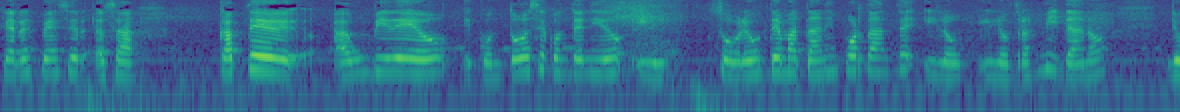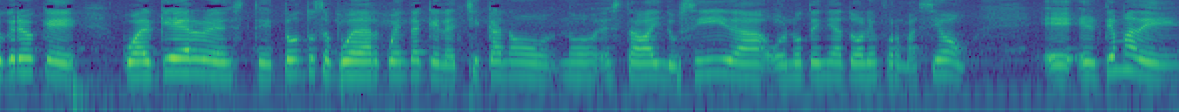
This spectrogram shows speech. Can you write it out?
Henry Spencer o sea capte a un video eh, con todo ese contenido y sobre un tema tan importante y lo y lo transmita no yo creo que cualquier este tonto se puede dar cuenta que la chica no no estaba inducida o no tenía toda la información Eh, el tema de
